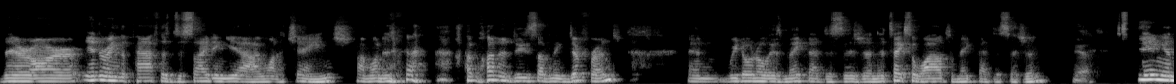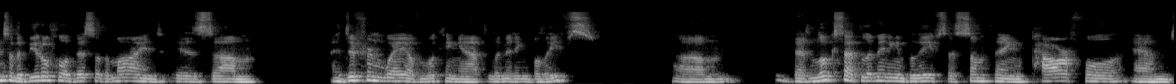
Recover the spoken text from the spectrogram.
there are entering the path is deciding yeah i want to change. I want to i want to do something different. And we don't always make that decision. It takes a while to make that decision. Yeah. Seeing into the beautiful abyss of the mind is um, a different way of looking at limiting beliefs. Um, that looks at limiting beliefs as something powerful and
